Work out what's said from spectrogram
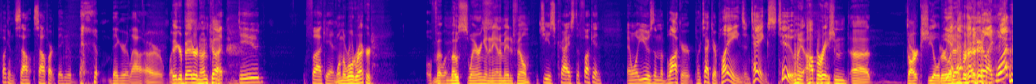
Fucking South South Park bigger bigger loud or what Bigger, better, and uncut. dude fucking Won the world record. Mo- most swearing in an animated film. Jesus Christ the fucking and we'll use them to block or protect our planes and tanks too. I mean, Operation uh, Dark Shield or Yeah. whatever. You're like, what the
